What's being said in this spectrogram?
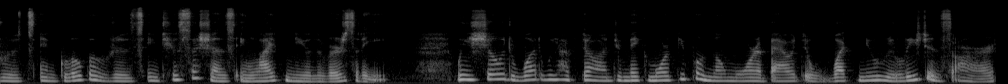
roots and global roots in two sessions in Leiden University. We showed what we have done to make more people know more about what new religions are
